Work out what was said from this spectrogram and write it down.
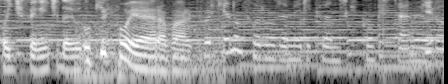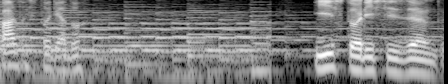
foi diferente da O europeia. que foi a Era Vargas? Por que não foram os americanos que conquistaram a O que Europa? faz um historiador? Historicizando.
